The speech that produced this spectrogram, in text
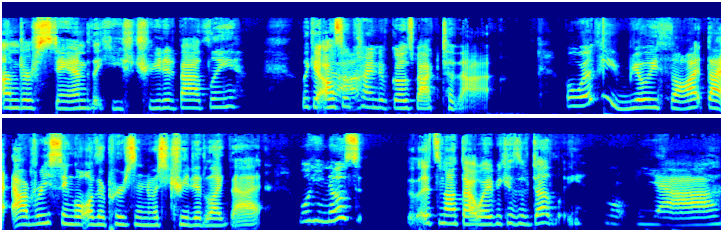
understand that he's treated badly? Like it yeah. also kind of goes back to that. But what if he really thought that every single other person was treated like that? Well, he knows it's not that way because of Dudley. Well, yeah.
